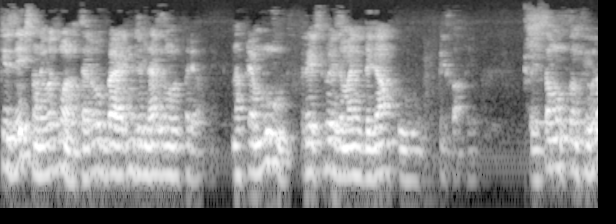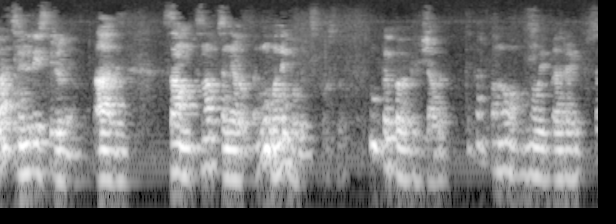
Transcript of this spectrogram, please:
фізично невозможно. Це робить інженер землепорядник. Напряму реєструє земельну ділянку під хатою. Тобто саму конфігурацію він реєструє, а сам СНАП це не робить. Ну, вони були ці послуги. Ну, ви повиключали. Тепер воно новий перелік. Все.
